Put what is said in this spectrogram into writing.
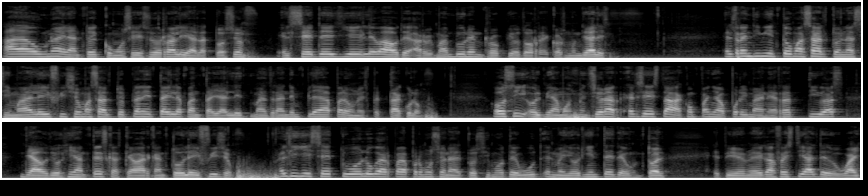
ha dado un adelanto de cómo se hizo realidad la actuación. El set de DJ elevado de Armin Van rompió dos récords mundiales. El rendimiento más alto en la cima del edificio más alto del planeta y la pantalla LED más grande empleada para un espectáculo. O si olvidamos mencionar, el set está acompañado por imágenes reactivas de audio gigantescas que abarcan todo el edificio. El DJ set tuvo lugar para promocionar el próximo debut en Medio Oriente de Untol, el primer mega festival de Dubái,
